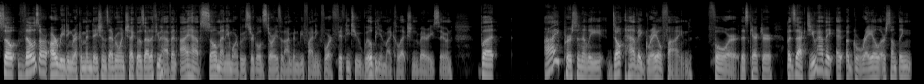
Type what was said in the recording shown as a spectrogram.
So those are our reading recommendations. Everyone check those out if you haven't. I have so many more Booster Gold stories that I'm going to be finding for. 52 will be in my collection very soon. But I personally don't have a grail find for this character. But Zach, do you have a, a, a grail or something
